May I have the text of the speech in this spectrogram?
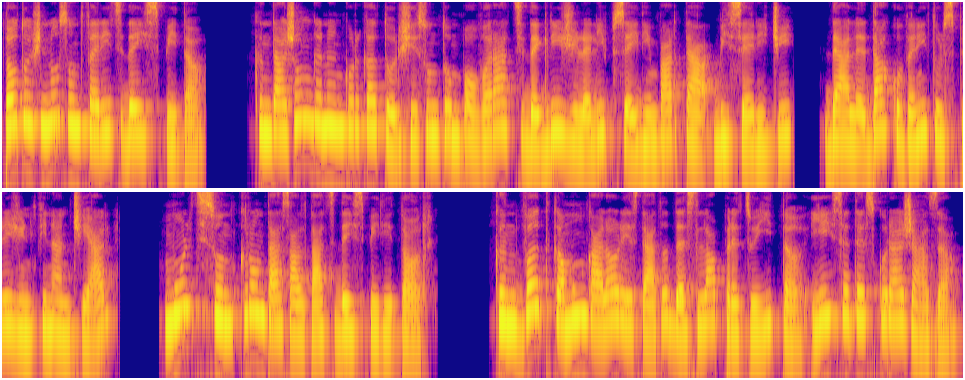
totuși nu sunt feriți de ispită. Când ajung în încurcături și sunt împovărați de grijile lipsei din partea bisericii de a le da cuvenitul sprijin financiar, mulți sunt crunt asaltați de ispititori. Când văd că munca lor este atât de slab prețuită, ei se descurajează.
